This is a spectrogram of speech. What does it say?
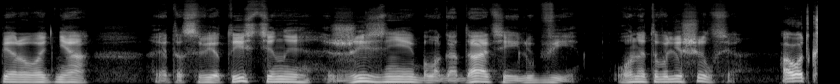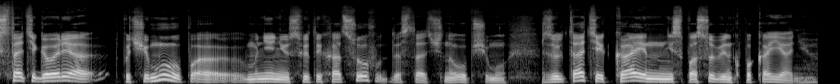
первого дня – это свет истины, жизни, благодати и любви. Он этого лишился. А вот, кстати говоря, Почему, по мнению святых отцов, достаточно общему, в результате Каин не способен к покаянию?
